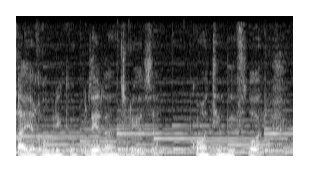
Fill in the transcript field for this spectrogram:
sai a rubrica O Poder da Natureza, com Atília Flores.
